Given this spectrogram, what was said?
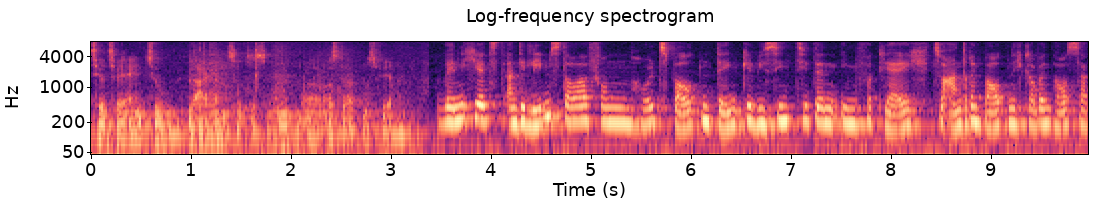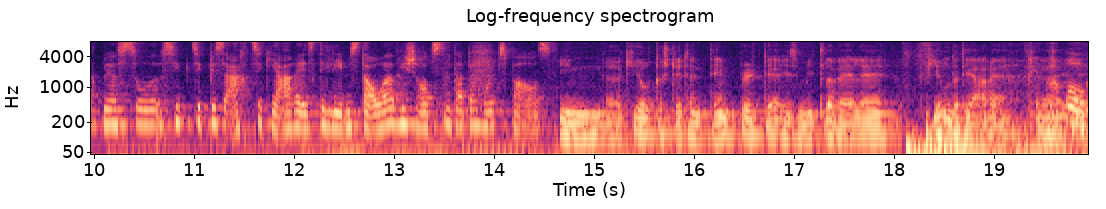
CO2 einzulagern sozusagen äh, aus der Atmosphäre. Wenn ich jetzt an die Lebensdauer von Holzbauten denke, wie sind sie denn im Vergleich zu anderen Bauten? Ich glaube, ein Haus sagt mir so 70 bis 80 Jahre ist die Lebensdauer. Wie schaut es denn da bei Holzbau aus? In äh, Kyoto steht ein Tempel, der ist mittlerweile 400 Jahre. Äh, oh.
